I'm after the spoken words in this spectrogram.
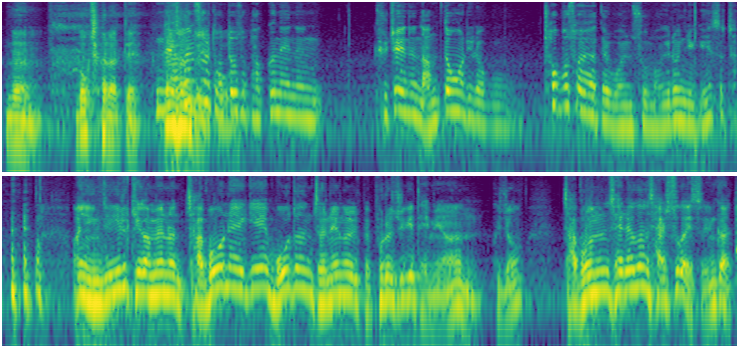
네. 녹차 라떼. 근데 한술. 더 떠서 박근혜는 규제는 남덩어리라고 처부 서야 될 원수 막 이런 얘기 했었잖아요. 아니 이제 이렇게 가면은 자본에게 모든 전행을 베풀어 주게 되면 그죠? 자본 세력은 살 수가 있어요. 그러니까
